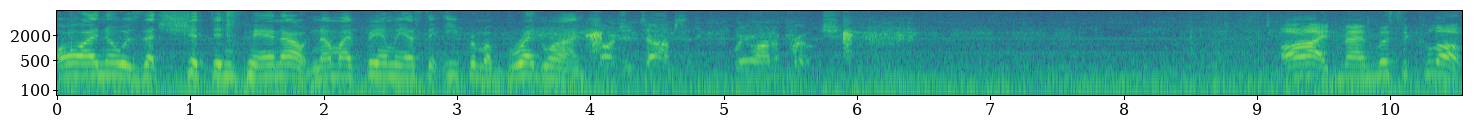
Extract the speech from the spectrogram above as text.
all I know is that shit didn't pan out. Now my family has to eat from a breadline. Sergeant Thompson, we're on approach. All right, men, listen close.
